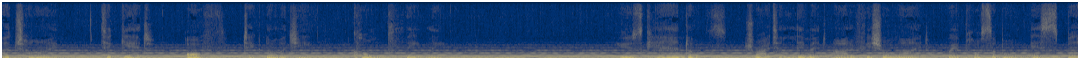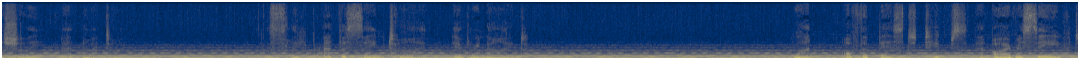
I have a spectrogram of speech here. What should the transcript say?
a time to get off technology completely. Use candles. Try to limit artificial light where possible, especially at night time. Sleep at the same time every night. One of the best tips that I received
